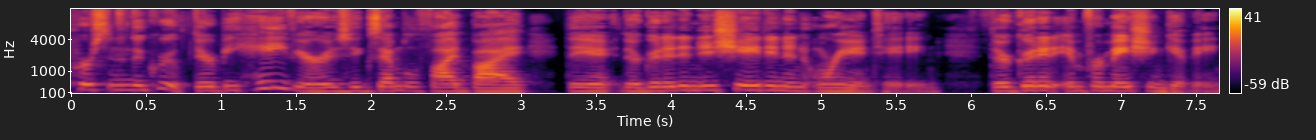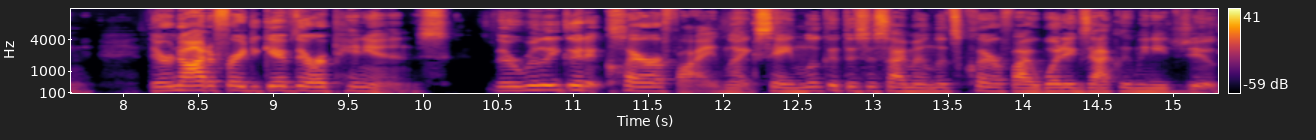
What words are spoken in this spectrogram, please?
person in the group, their behavior is exemplified by they, they're good at initiating and orientating. They're good at information giving. They're not afraid to give their opinions. They're really good at clarifying, like saying, look at this assignment, let's clarify what exactly we need to do.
